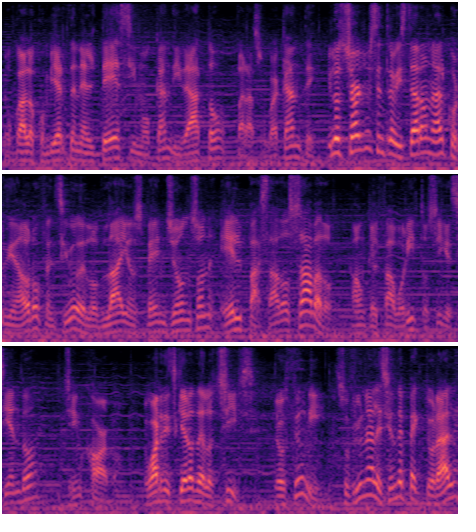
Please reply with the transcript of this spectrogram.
lo cual lo convierte en el décimo candidato para su vacante. Y los Chargers entrevistaron al coordinador ofensivo de los Lions, Ben Johnson, el pasado sábado, aunque el favorito sigue siendo Jim Harbaugh. El guardia izquierdo de los Chiefs, Joe Thuney, sufrió una lesión de pectoral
